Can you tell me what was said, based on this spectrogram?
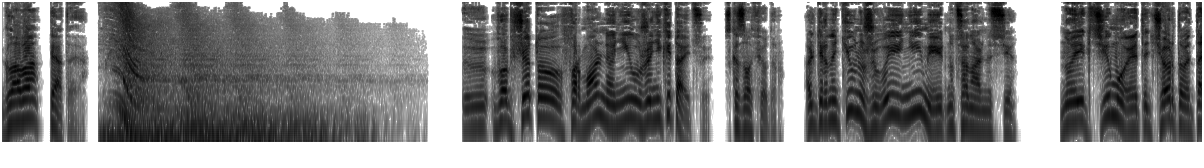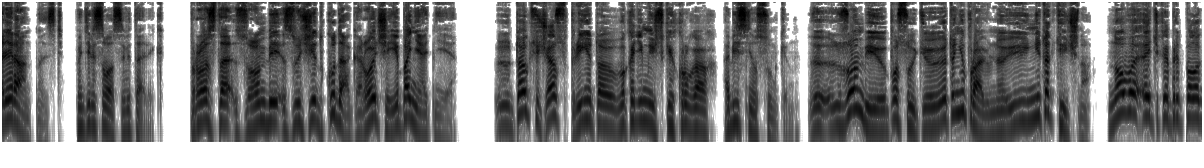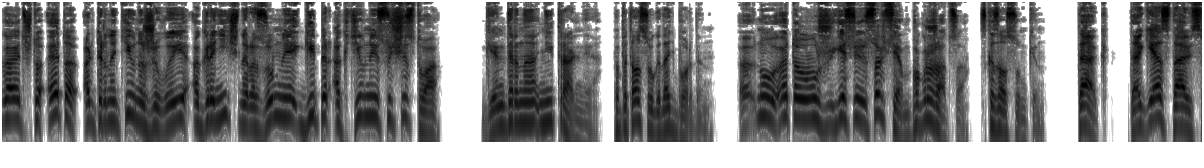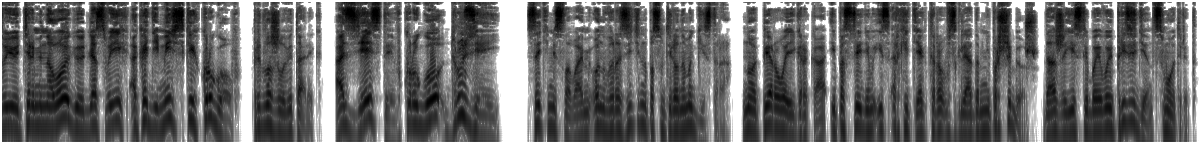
Глава пятая «Э, «Вообще-то формально они уже не китайцы», — сказал Федор. «Альтернативно живые не имеют национальности». «Ну и к чему эта чертова толерантность?» — поинтересовался Виталик. «Просто зомби звучит куда короче и понятнее». «Э, «Так сейчас принято в академических кругах», — объяснил Сумкин. «Э, «Зомби, по сути, это неправильно и не тактично. Новая этика предполагает, что это альтернативно живые, ограниченно разумные, гиперактивные существа. «Гендерно-нейтральные», — попытался угадать Борден. Э, «Ну, это уж если совсем погружаться», — сказал Сумкин. «Так, так и оставь свою терминологию для своих академических кругов», — предложил Виталик. «А здесь ты в кругу друзей». С этими словами он выразительно посмотрел на магистра. Но первого игрока и последнего из архитекторов взглядом не прошибешь, даже если боевой президент смотрит.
